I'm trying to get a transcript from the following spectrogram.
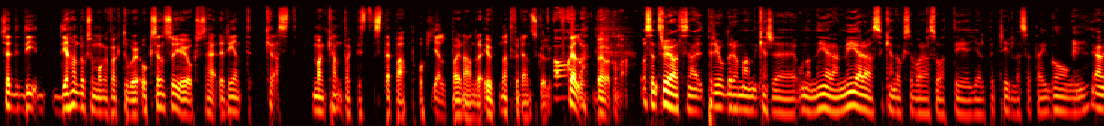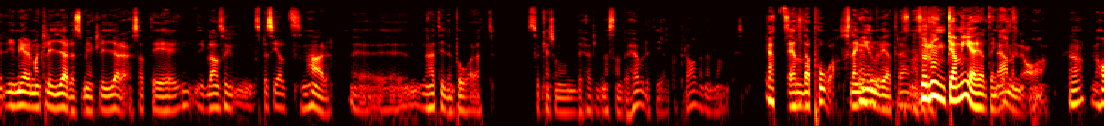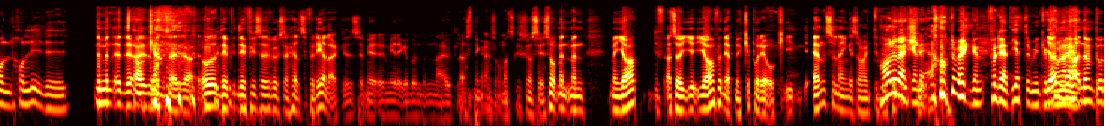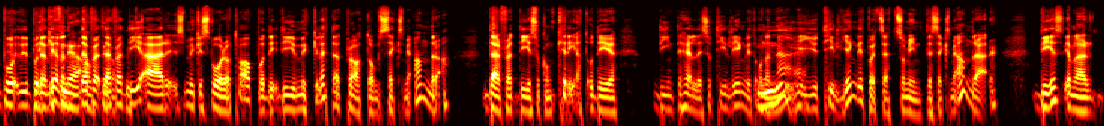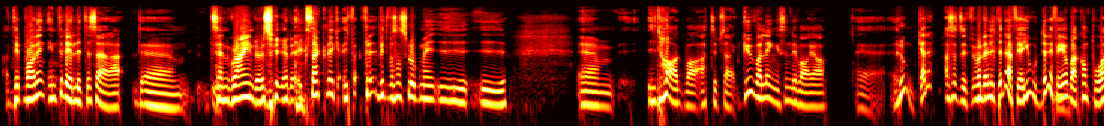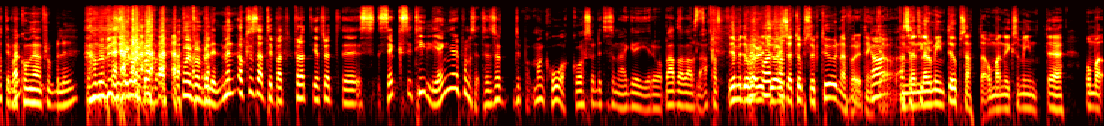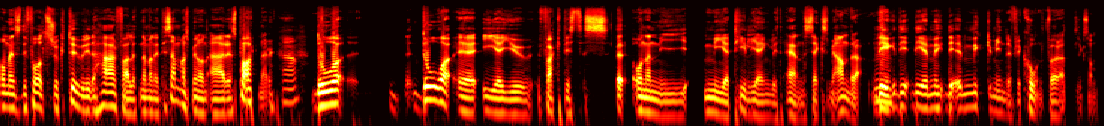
så här, det, det, det handlar också om många faktorer, och sen så är det också så här rent krasst. Man kan faktiskt steppa upp och hjälpa den andra utan att för den skull själv behöva komma. Och sen tror jag att i perioder där man kanske onanerar mera så kan det också vara så att det hjälper till att sätta igång. Ja, ju mer man kliar desto mer kliar det. Så att det är, ibland, så, speciellt sån här, eh, den här tiden på året, så kanske man behöver, nästan behöver lite hjälp på traven ibland. Liksom. Att, Elda på, släng in vedträna. så runka mer helt Nej, enkelt. men, ja. Ja. Men håll, håll liv i... Nej, men det, det, så här, och det, det finns också hälsofördelar med, med regelbundna utlösningar. Så om man ska, se så. Men, men, men jag, alltså, jag har funderat mycket på det, och i, än så länge så har jag inte Har du verkligen issue. det? Har du verkligen funderat jättemycket Ja, på jag nej, på, på, på den delen. Därför, därför att det är mycket svårare att ta på. Det, det är ju mycket lättare att prata om sex med andra, därför att det är så konkret. Och det, det är inte heller så tillgängligt. Onani är ju tillgängligt på ett sätt som inte sex med andra är. Det, jag menar, Det, var det inte det lite så här, eh, sen Grindr så är det exakt lika. För, vet du vad som slog mig i, i ehm, idag var att typ så här, gud vad länge sedan det var jag eh, runkade. Alltså typ, var det lite därför jag gjorde det, för jag bara kom på att det var... Var kom den från Berlin? Ja, men precis, jag kommer från, kommer från Berlin. Men också så här, typ att, för att jag tror att eh, sex är tillgängligare på något sätt. Sen så, typ, man kokos och lite sådana grejer och bla bla bla. bla. Ja, men du har, Men- ju- och- du har ju satt upp strukturerna för det, tänker Ja, jag. alltså, men när de inte är uppsatta, om, man liksom inte, om, man, om ens defaultstruktur i det här fallet, när man är tillsammans med någon, är ens partner, Ja. då, då eh, är ju faktiskt eh, onani mer tillgängligt än sex med andra. Det, Mm. det, det, är, my- det är mycket mindre friktion för att liksom,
